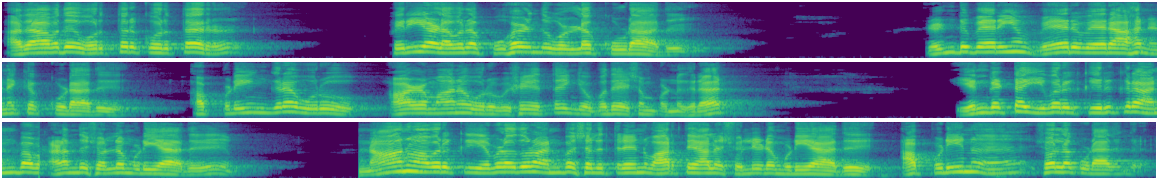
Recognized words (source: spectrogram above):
அதாவது ஒருத்தருக்கு ஒருத்தர் பெரிய அளவில் புகழ்ந்து கொள்ளக்கூடாது. ரெண்டு பேரையும் வேறு வேறாக நினைக்கக்கூடாது அப்படிங்கிற ஒரு ஆழமான ஒரு விஷயத்தை இங்கே உபதேசம் பண்ணுகிறார். எங்கிட்ட இவருக்கு இருக்கிற அன்பை அளந்து சொல்ல முடியாது. நானும் அவருக்கு எவ்வளோ தூரம் அன்பை செலுத்துகிறேன்னு வார்த்தையால் சொல்லிட முடியாது அப்படின்னு சொல்லக்கூடாதுங்கிறார்.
